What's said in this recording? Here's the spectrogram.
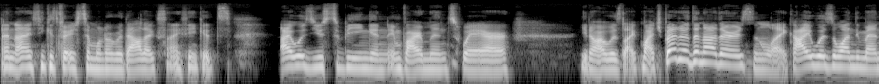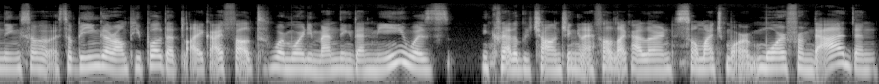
And I think it's very similar with Alex. I think it's, I was used to being in environments where, you know, I was like much better than others and like I was the one demanding. So, so being around people that like I felt were more demanding than me was incredibly challenging. And I felt like I learned so much more, more from that than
